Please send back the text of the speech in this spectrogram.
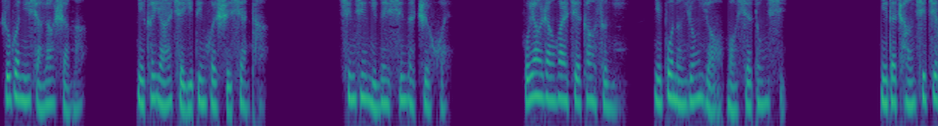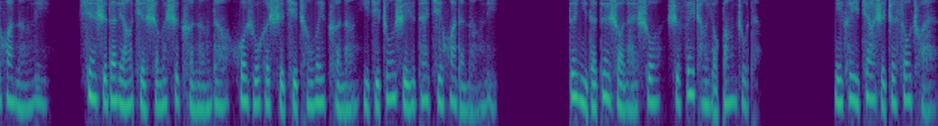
如果你想要什么，你可以，而且一定会实现它。倾听你内心的智慧，不要让外界告诉你你不能拥有某些东西。你的长期计划能力。现实的了解什么是可能的，或如何使其成为可能，以及忠实于该计划的能力，对你的对手来说是非常有帮助的。你可以驾驶这艘船，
